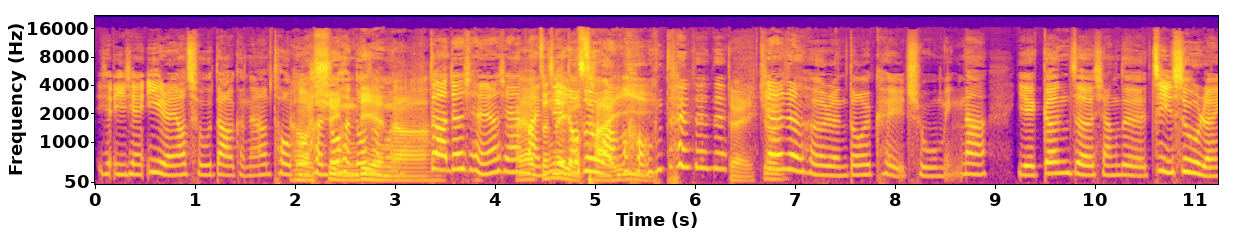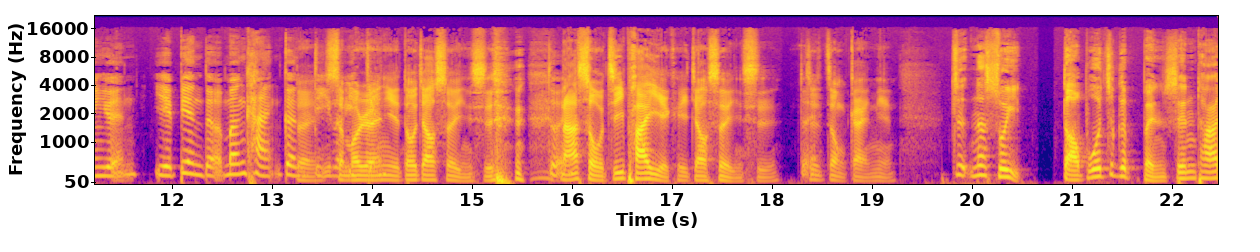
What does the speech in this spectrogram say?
以前以前艺人要出道，可能要透过很多很多什么，啊对啊，就是很像现在满街都是网红，对 对对，对，现在任何人都可以出名，那也跟着相对的技术人员也变得门槛更低了，什么人也都叫摄影师，对，拿手机拍也可以叫摄影师。就是这种概念，这那所以导播这个本身它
